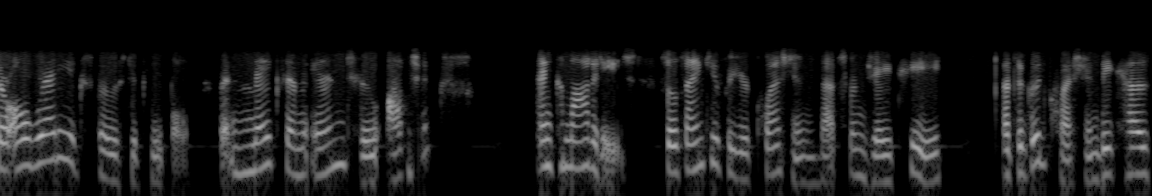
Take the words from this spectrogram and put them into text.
They're already exposed to people that make them into objects and commodities. So thank you for your question. That's from JT. That's a good question because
